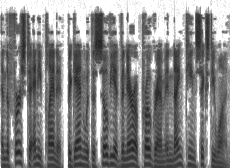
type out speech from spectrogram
and the first to any planet, began with the Soviet Venera program in 1961.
